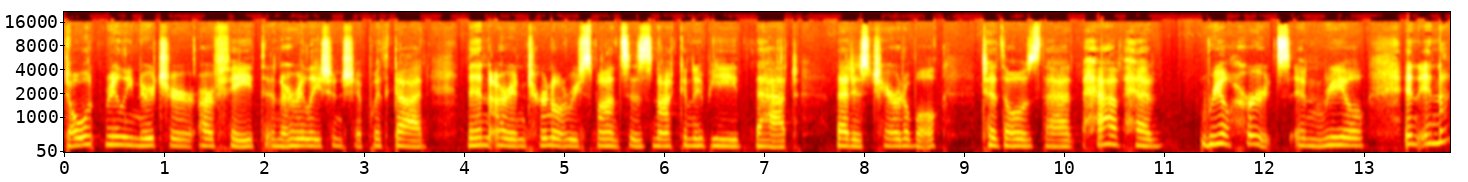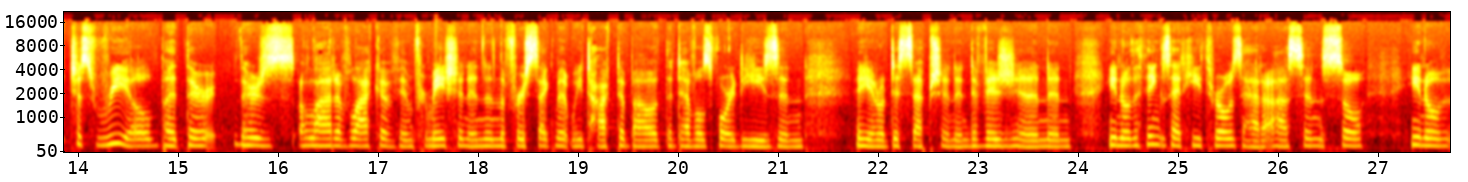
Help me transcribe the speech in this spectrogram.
don't really nurture our faith and our relationship with God, then our internal response is not going to be that that is charitable to those that have had real hurts and real and, and not just real but there there's a lot of lack of information and in the first segment we talked about the devil's 4ds and you know deception and division and you know the things that he throws at us and so you know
